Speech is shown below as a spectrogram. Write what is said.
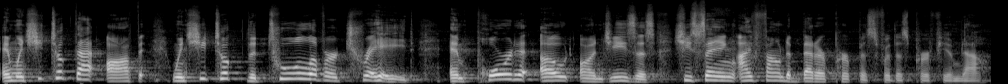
And when she took that off, when she took the tool of her trade and poured it out on Jesus, she's saying, I found a better purpose for this perfume now.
